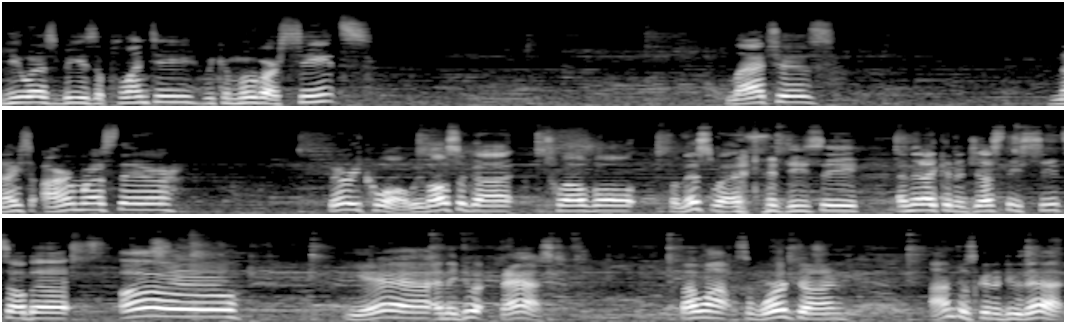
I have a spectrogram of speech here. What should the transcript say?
USBs aplenty. We can move our seats. Latches. Nice armrest there. Very cool. We've also got 12 volt from this way, DC, and then I can adjust these seats, I'll bet. Oh, yeah, and they do it fast. If I want some work done, I'm just gonna do that,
